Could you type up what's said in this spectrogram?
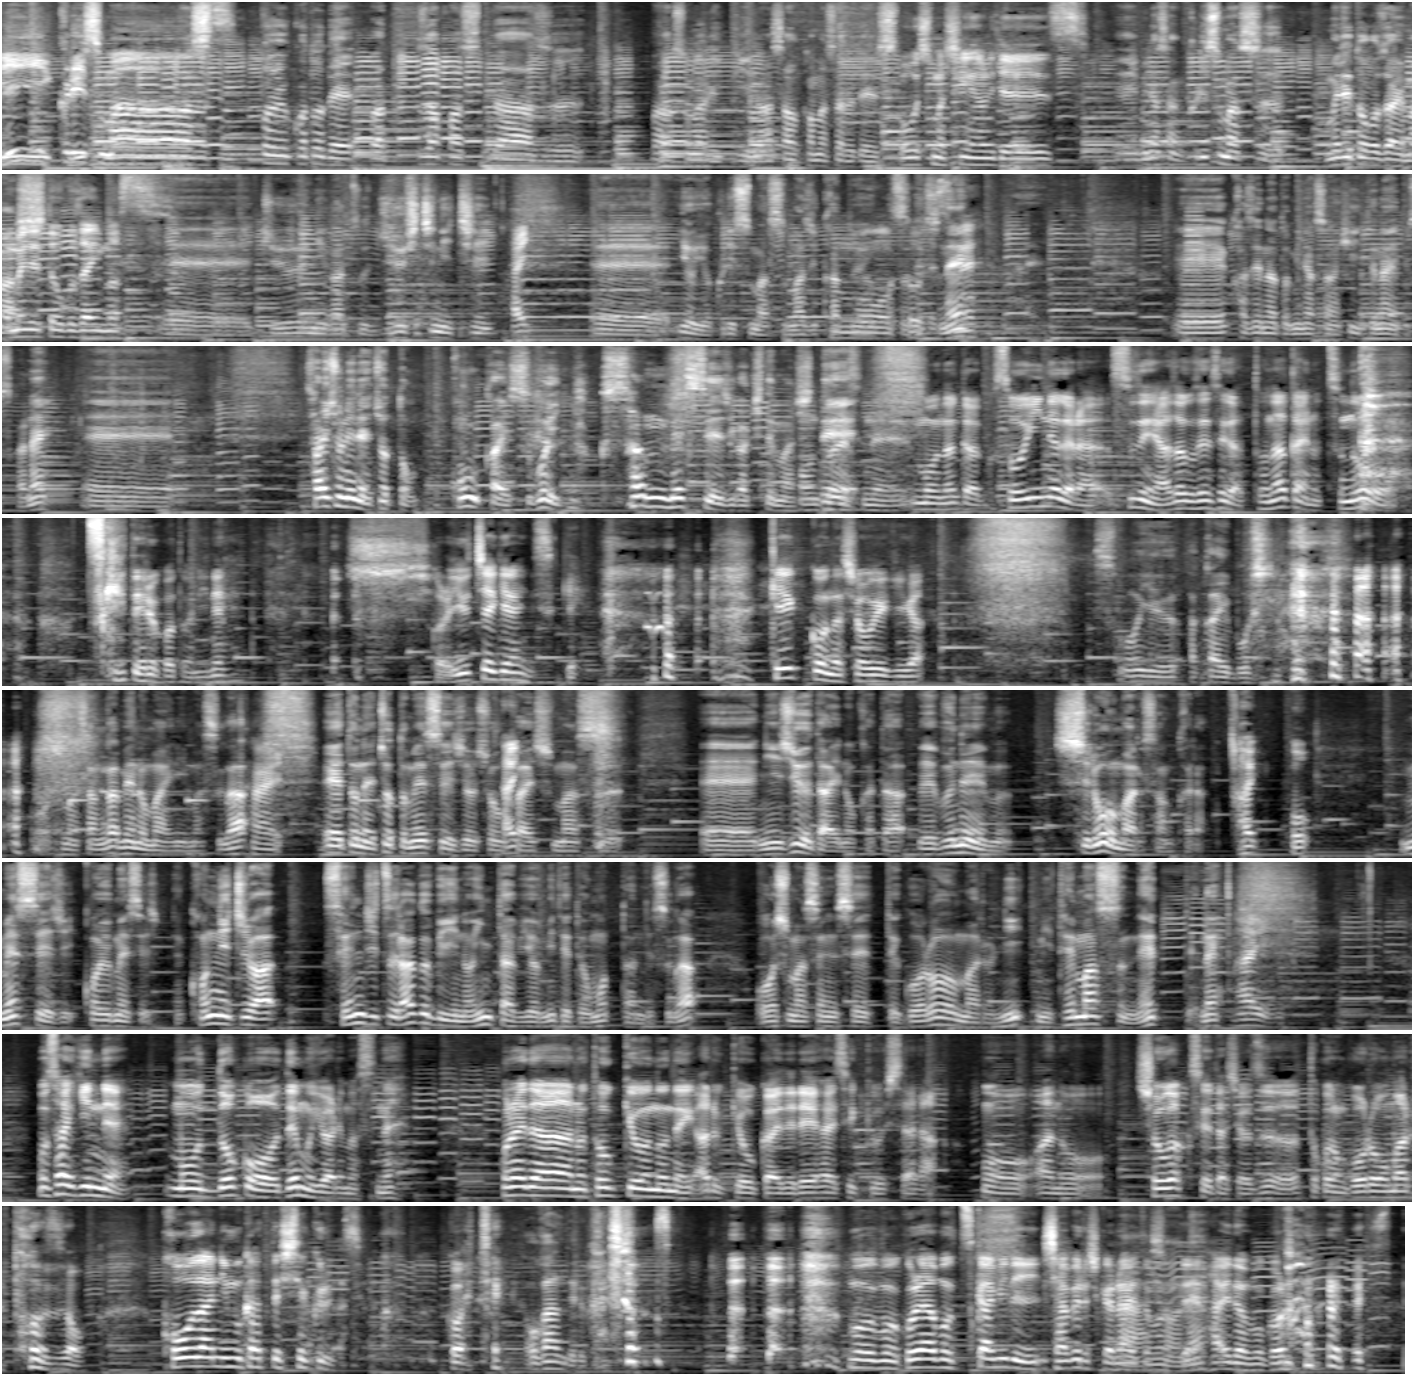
リークリスマス。ということで「ワッツ・ザ・パスターズ」パーソナリティの浅岡勝です、大島重則です。えー皆さんクリスマスおめでとうございます。おめでとうございます。えー12月17日、はい。えーいよいよクリスマス間近ということですそうですね。ねえー風邪など皆さんひいてないですかね、えー最初にねちょっと今回すごいたくさんメッセージが来てまして。本当ですね。もうなんかそう言いながらすでに浅子先生がトナカイの角を つけてることにね。これ言っちゃいけないんですっけ？結構な衝撃が。そういう赤い帽子の 大島さんが目の前にいますが、はい。えっ、とねちょっとメッセージを紹介します、えー20代の方ウェブネーム白丸さんから。はい。おメッセージこういうメッセージ「こんにちは。先日ラグビーのインタビューを見てて思ったんですが大島先生って五郎丸に似てますね」ってね。はい。もう最近ねもうどこでも言われますね。この間あの東京のねある教会で礼拝説教したらもうあの小学生たちがずっとこの五郎丸ポーズを講談に向かってしてくるんですよ。こうやって。拝んでる感じもうもうこれはもうつかみで喋るしかないと思って、ね。はいどうも五郎丸です。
